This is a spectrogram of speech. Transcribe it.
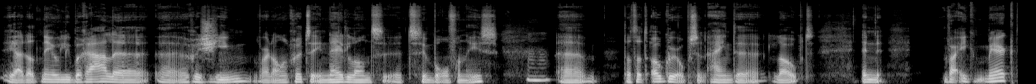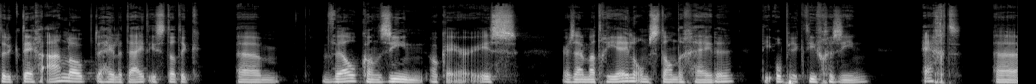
ja, dat neoliberale eh, regime, waar dan Rutte in Nederland het symbool van is, Mhm. ehm, dat dat ook weer op zijn einde loopt. En waar ik merk dat ik tegenaan loop de hele tijd, is dat ik ehm, wel kan zien, oké, er is, er zijn materiële omstandigheden die objectief gezien echt eh,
